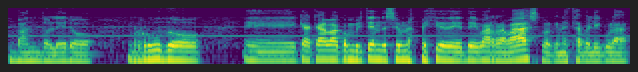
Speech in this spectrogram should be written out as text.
bandolero rudo, eh, que acaba convirtiéndose en una especie de, de barrabás, porque en esta película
